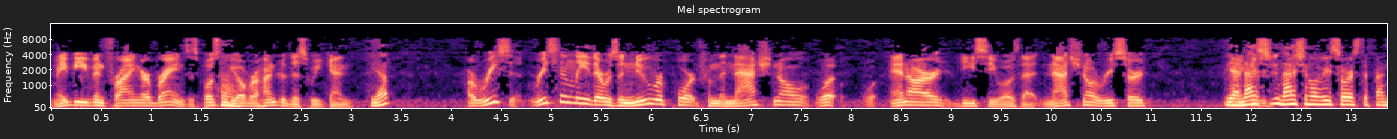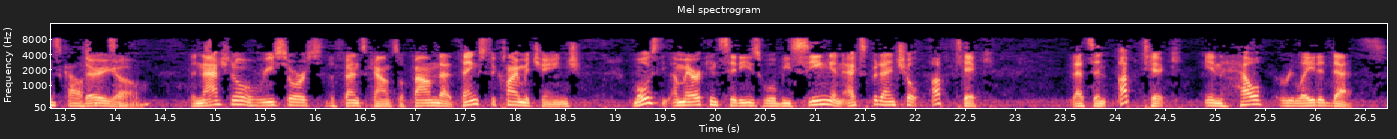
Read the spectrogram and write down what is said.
Maybe even frying our brains. It's supposed to be over 100 this weekend. yep. A recent, recently, there was a new report from the National what, what NRDC. What was that? National Research. Yeah, Nas- National Resource Defense Council. There you so- go. The National Resource Defense Council found that thanks to climate change, most American cities will be seeing an exponential uptick. That's an uptick in health-related deaths.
